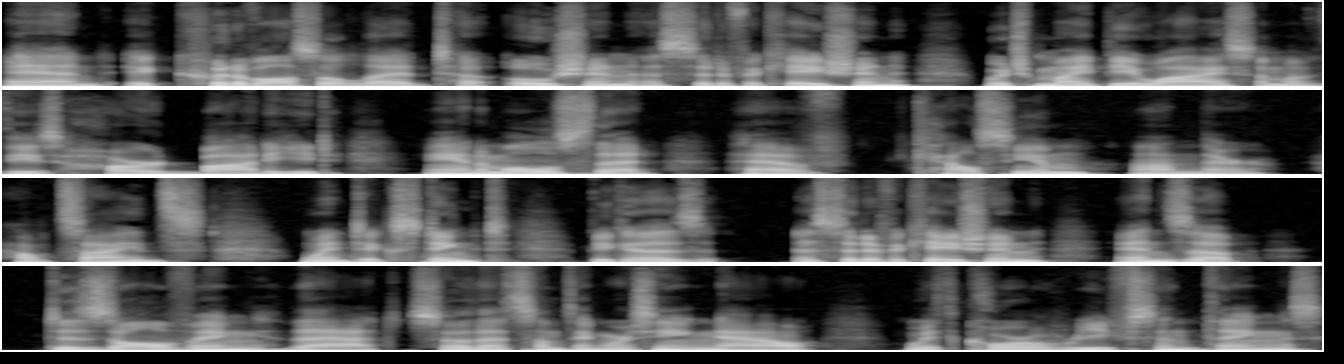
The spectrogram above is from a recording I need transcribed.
And it could have also led to ocean acidification, which might be why some of these hard bodied animals that have calcium on their outsides went extinct because acidification ends up dissolving that. So that's something we're seeing now with coral reefs and things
